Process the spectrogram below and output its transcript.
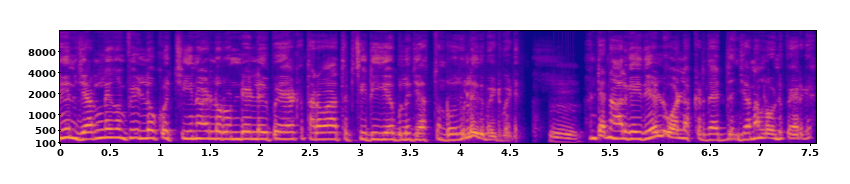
నేను జర్నలిజం ఫీల్డ్లోకి వచ్చి ఈనాడులో రెండేళ్ళు అయిపోయాక తర్వాత సిటీ కేబుల్ చేస్తున్న రోజుల్లో ఇది బయటపడింది. అంటే నాలుగైదేళ్ళు వాళ్ళు అక్కడ దరిద్రం జనంలో ఉండిపోయారుగా.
